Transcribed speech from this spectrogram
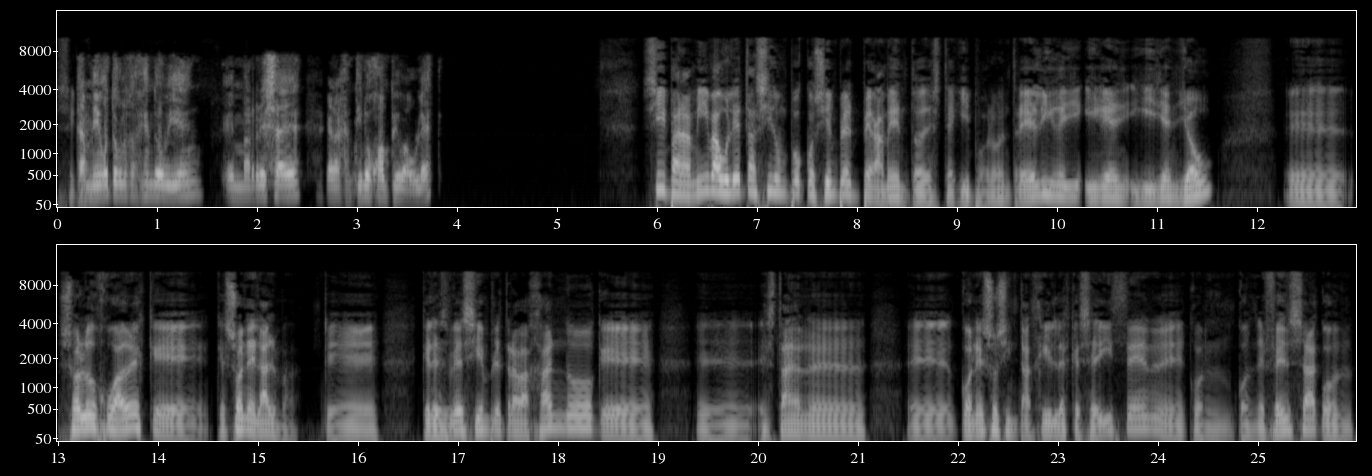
se, también otro que lo está haciendo bien en Marresa es el argentino Juan Pi Baulet. Sí, para mí Bauleta ha sido un poco siempre el pegamento de este equipo, ¿no? Entre él y, Gui- y, Gui- y Guillén Jou eh, son los jugadores que, que son el alma, que, que les ves siempre trabajando, que eh, están eh, eh, con esos intangibles que se dicen, eh, con, con defensa, con,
